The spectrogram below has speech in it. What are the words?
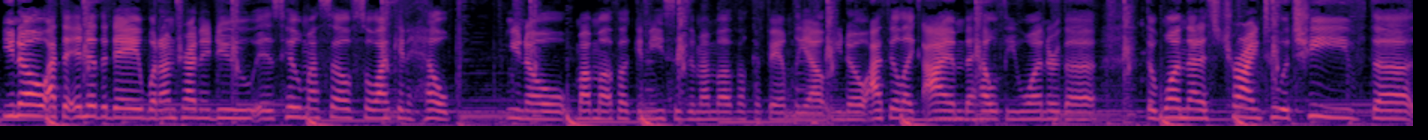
You know, at the end of the day, what I'm trying to do is heal myself so I can help you know my motherfucking nieces and my motherfucking family out you know i feel like i am the healthy one or the the one that is trying to achieve the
